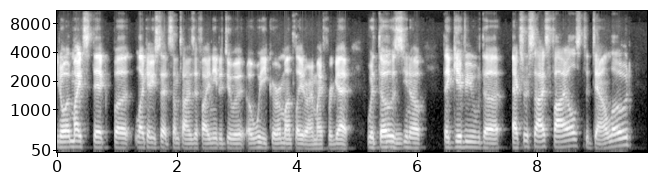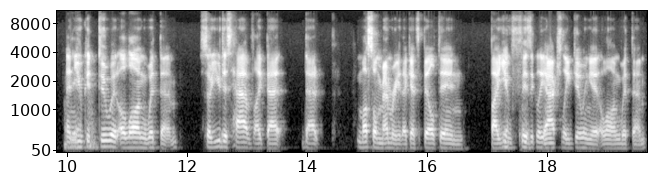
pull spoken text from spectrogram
you know it might stick, but like you said, sometimes if I need to do it a week or a month later, I might forget. With those, mm-hmm. you know, they give you the exercise files to download, and you could do it along with them. So you just have like that that muscle memory that gets built in by you yep. physically yeah. actually doing it along with them.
